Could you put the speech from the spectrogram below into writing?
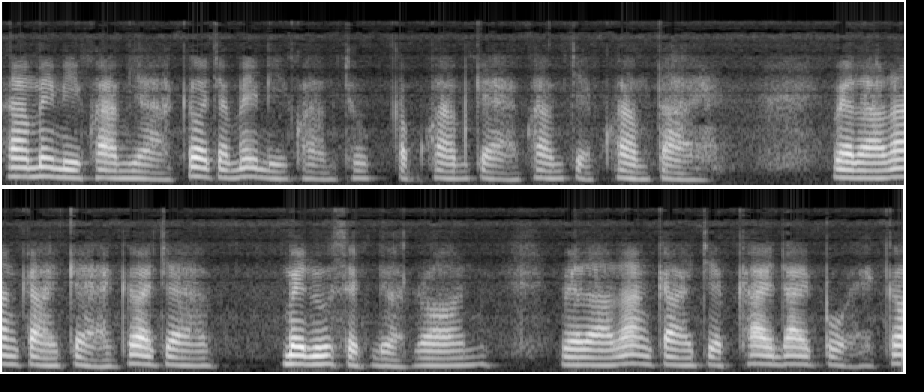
ถ้าไม่มีความอยากก็จะไม่มีความทุกข์กับความแก่ความเจ็บความตาย เวลาร่างกายแก่ก็จะไม่รู้สึกเดือดร้อน เวลาร่างกายเจ็บไข้ได้ป่วย ก็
